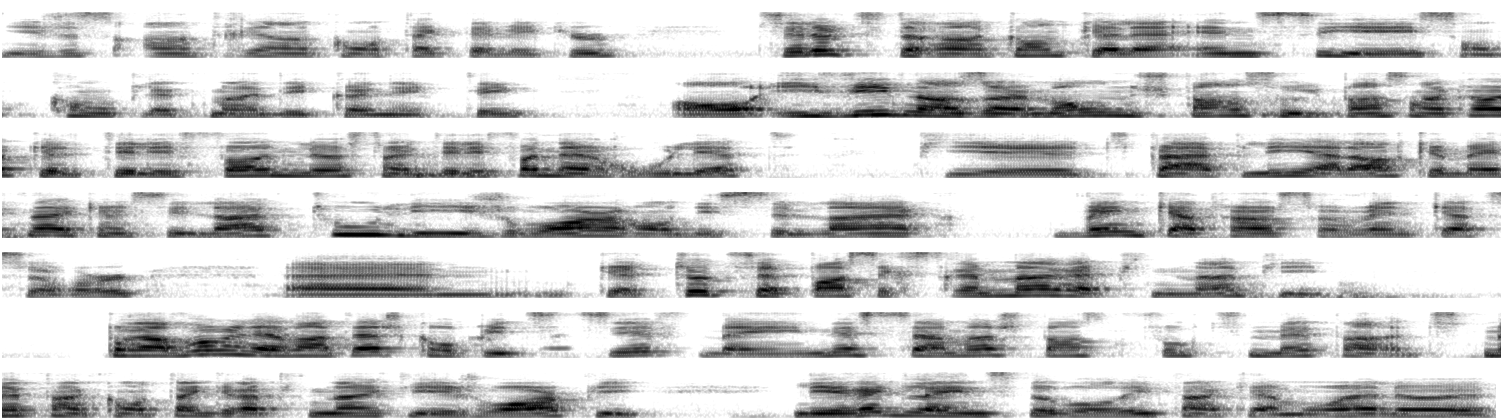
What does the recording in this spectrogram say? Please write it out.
Il est juste entré en contact avec eux. C'est là que tu te rends compte que la NCAA sont complètement déconnectés. ils vivent dans un monde, je pense, où ils pensent encore que le téléphone, c'est un téléphone à roulette. Puis euh, tu peux appeler, alors que maintenant, avec un cellulaire, tous les joueurs ont des cellulaires 24 heures sur 24 sur eux. Euh, que tout se passe extrêmement rapidement. Puis pour avoir un avantage compétitif, ben, nécessairement, je pense qu'il faut que tu, tu te mettes en contact rapidement avec les joueurs. Puis les règles de la NCAA, tant qu'à moi, là,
